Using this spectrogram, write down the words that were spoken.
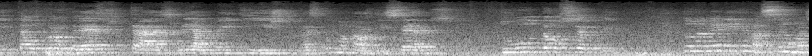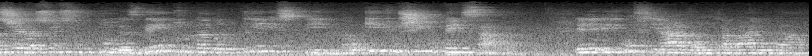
Então, o progresso traz realmente isso, mas como nós dissemos, tudo ao seu tempo. Às gerações futuras, dentro da doutrina espírita, o que, que o Chico pensava? Ele, ele confiava no trabalho da,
